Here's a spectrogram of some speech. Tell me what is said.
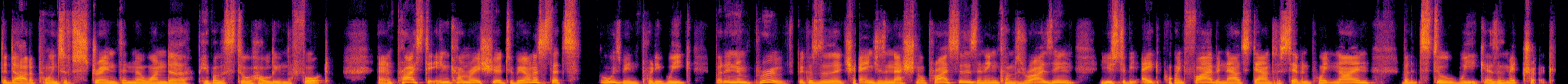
the data points of strength, and no wonder people are still holding the fort. And price to income ratio, to be honest, that's always been pretty weak, but it improved because of the changes in national prices and incomes rising. It used to be 8.5 and now it's down to 7.9, but it's still weak as a metric.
